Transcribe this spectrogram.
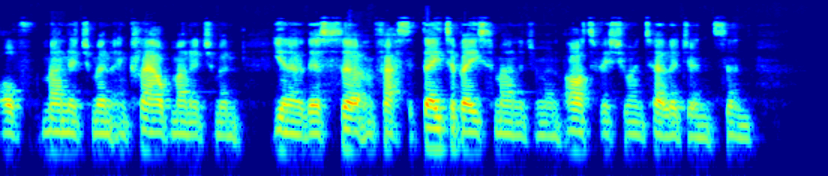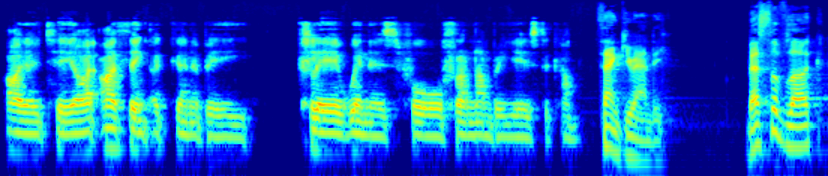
of management and cloud management, you know, there's certain facets, database management, artificial intelligence, and IoT, I, I think are going to be clear winners for, for a number of years to come. Thank you, Andy. Best of luck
